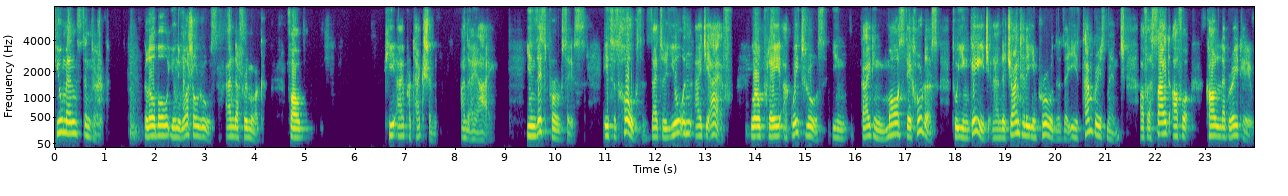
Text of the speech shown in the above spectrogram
human-centered global universal rules and framework for PI protection and AI. In this process, it is hoped that the UNIGF will play a great role in guiding more stakeholders to engage and jointly improve the establishment of a site of collaborative,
